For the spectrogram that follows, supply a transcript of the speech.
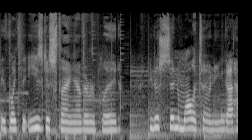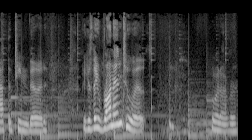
it's like the easiest thing I've ever played. You just in a molotov and you got half the team dead because they run into it. Whatever.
